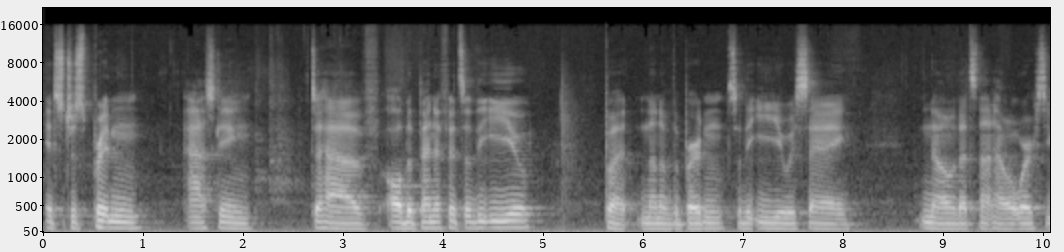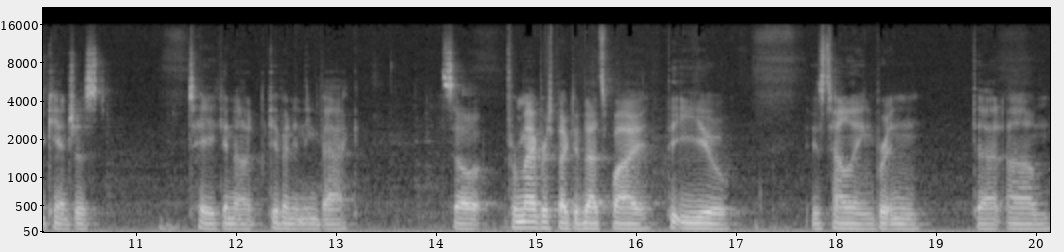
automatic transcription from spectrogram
it's just Britain asking to have all the benefits of the EU, but none of the burden. So the EU is saying, no, that's not how it works. You can't just take and not give anything back. So, from my perspective, that's why the EU is telling Britain that um,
